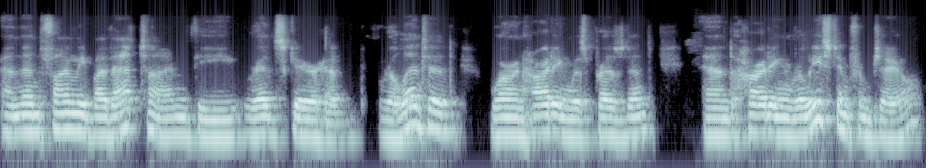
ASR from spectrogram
And then finally, by that time, the Red Scare had relented. Warren Harding was president, and Harding released him from jail,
